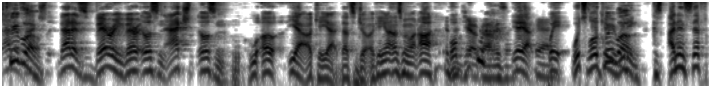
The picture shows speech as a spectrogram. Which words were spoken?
That is, actually, that is very, very. Listen, actually, listen. Uh, yeah, okay, yeah, that's a joke. Okay, you know, let's move on. Uh, It's well- a joke, obviously. Yeah, yeah, Yeah. Wait, which Loki are you Scribbler. reading? Because I didn't see that. For,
